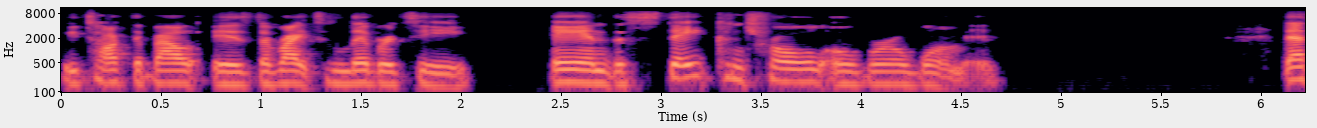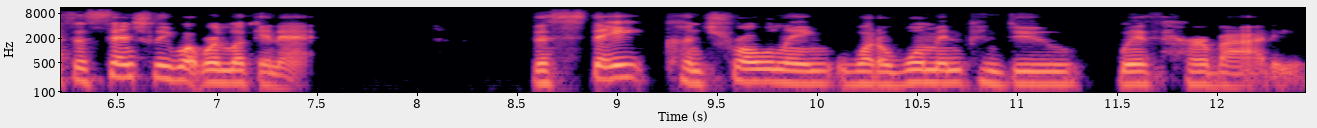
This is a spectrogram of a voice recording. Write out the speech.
we talked about is the right to liberty and the state control over a woman. That's essentially what we're looking at. The state controlling what a woman can do with her body.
